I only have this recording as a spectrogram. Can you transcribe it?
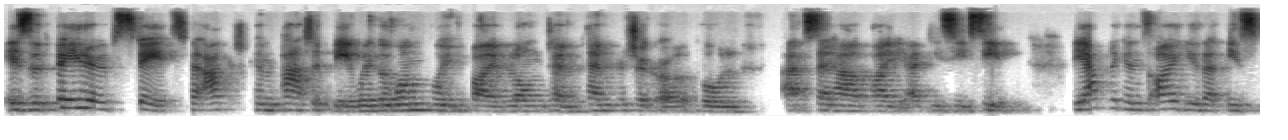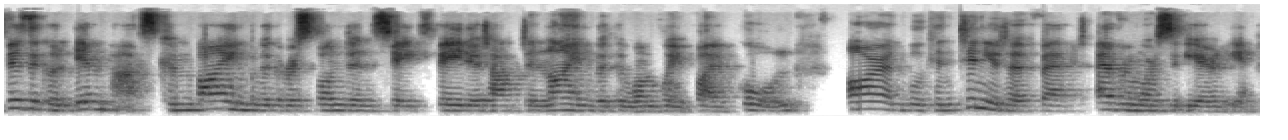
is the failure of states to act compatibly with the 1.5 long-term temperature goal uh, set out by the IPCC. The applicants argue that these physical impacts combined with the respondent state's failure to act in line with the 1.5 goal are and will continue to affect ever more severely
